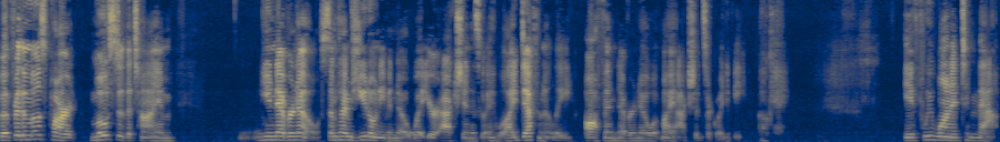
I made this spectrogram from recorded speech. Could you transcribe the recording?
But for the most part, most of the time, you never know. Sometimes you don't even know what your action is going to be. Well, I definitely often never know what my actions are going to be. Okay. If we wanted to map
